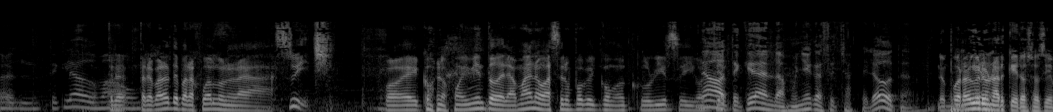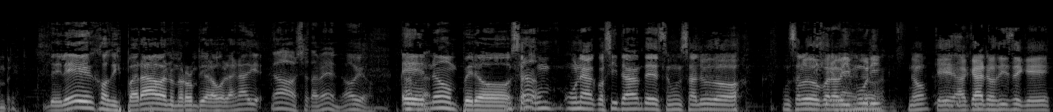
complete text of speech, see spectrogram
para el teclado, más... Pre- prepárate para jugarlo en la Switch. Porque con los movimientos de la mano va a ser un poco incómodo cubrirse y No, golpear. te quedan las muñecas hechas pelota. No, por algo era un arquero yo siempre. De lejos disparaba, no me rompía las bolas nadie. No, yo también, obvio. Eh, no, pero. Un sa- no, un- una cosita antes, un saludo, un saludo para. Bimuri, ¿no? Que acá nos dice que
